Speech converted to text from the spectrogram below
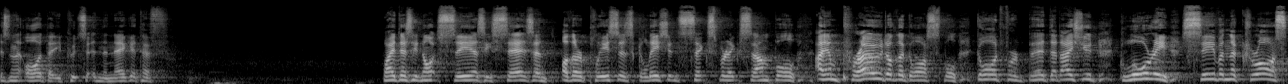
Isn't it odd that he puts it in the negative? Why does he not say, as he says in other places, Galatians 6, for example, I am proud of the gospel. God forbid that I should glory save in the cross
